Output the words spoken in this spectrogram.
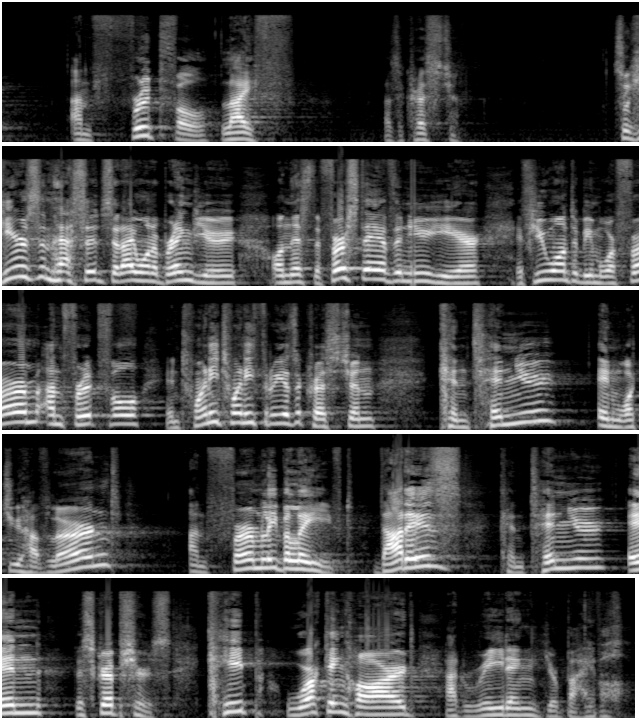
and fruitful life as a Christian. So here's the message that I want to bring to you on this, the first day of the new year. If you want to be more firm and fruitful in 2023 as a Christian, continue in what you have learned and firmly believed. That is, continue in the Scriptures. Keep working hard at reading your Bible.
